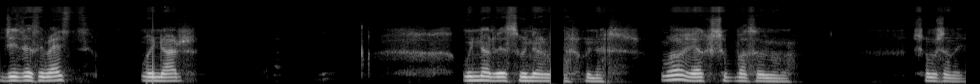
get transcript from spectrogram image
Jesus match winner winner race winner winner বা একশো পার্সেন্ট না সমস্যা নেই।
